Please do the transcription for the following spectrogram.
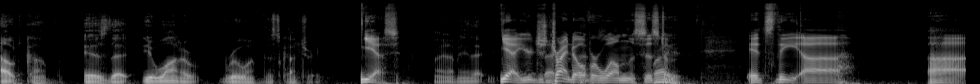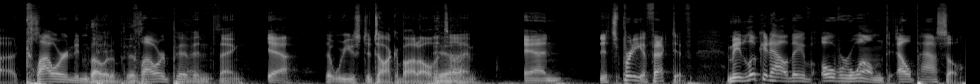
outcome is that you want to ruin this country. Yes. Right? I mean, that, Yeah, you're just that- trying to overwhelm the system. right. It's the uh, uh, Cloward and, Cloward and Piven. Cloward Piven thing. Yeah, that we used to talk about all the Yeah. time, and it's pretty effective. I mean, look at how they've overwhelmed El Paso.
